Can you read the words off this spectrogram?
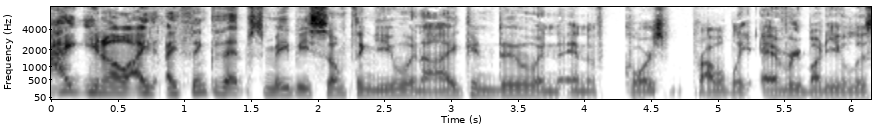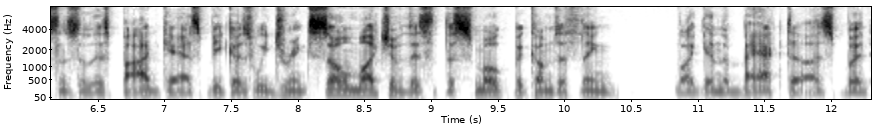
I, you know, I, I think that's maybe something you and I can do, and and of course, probably everybody who listens to this podcast, because we drink so much of this that the smoke becomes a thing like in the back to us. But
